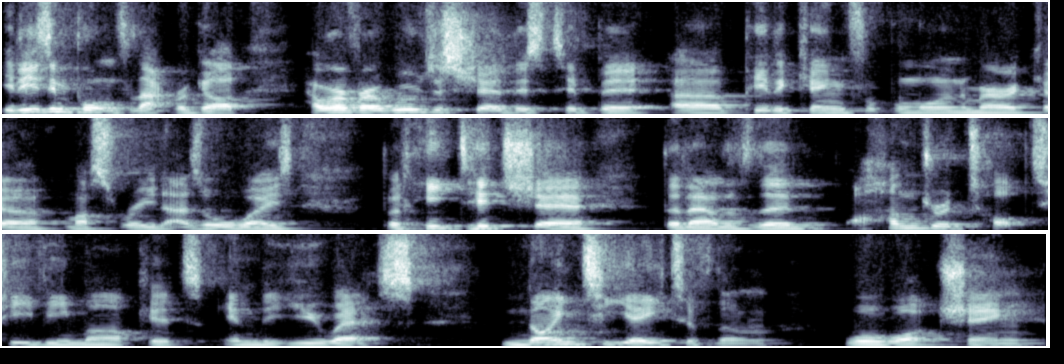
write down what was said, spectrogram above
it is important for that regard. However, I will just share this tidbit. Uh, Peter King, Football Morning America, must read as always but he did share that out of the 100 top TV markets in the US, 98 of them were watching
